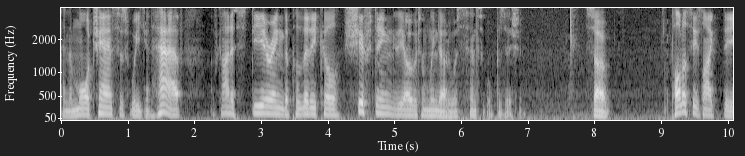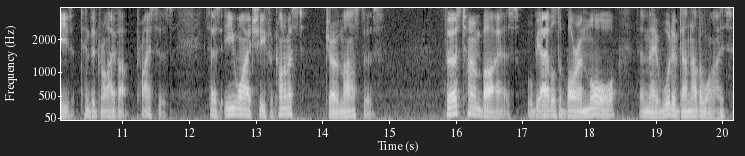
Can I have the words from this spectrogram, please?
and the more chances we can have of kind of steering the political, shifting the Overton window to a sensible position. So policies like these tend to drive up prices, says EY chief economist Jo Masters. First home buyers will be able to borrow more than they would have done otherwise.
